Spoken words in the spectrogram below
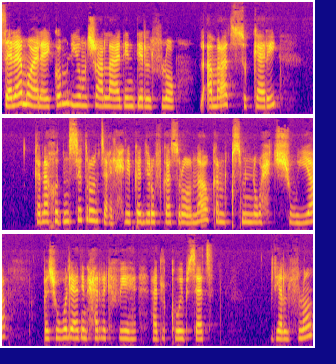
السلام عليكم. اليوم إن شاء الله غادي ندير الفلو الأمراض السكري. كناخذ نص سيترون تاع الحليب كنديرو في كاسرونه وكنقص منه واحد شوية باش هو اللي غادي نحرك فيه هاد القويبسات ديال الفلو.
